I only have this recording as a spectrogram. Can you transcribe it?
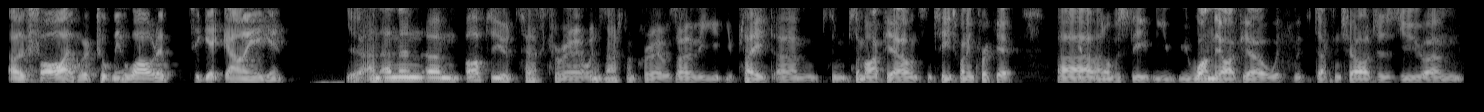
05, where it took me a while to, to get going again. Yeah, and, and then um, after your Test career or international career was over, you, you played um, some, some IPL and some T20 cricket, uh, and obviously you, you won the IPL with, with the Deccan Chargers. You um,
